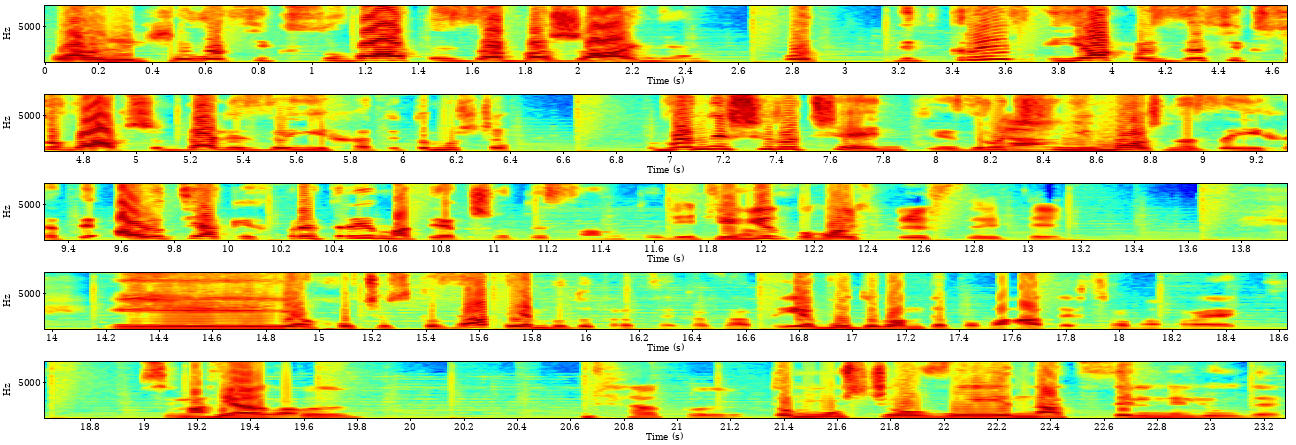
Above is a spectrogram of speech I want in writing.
поруч. Було фіксувати за бажанням. Відкрив і якось зафіксував, щоб далі заїхати, тому що вони широченькі, зручні, можна заїхати. А от як їх притримати, якщо ти сам то І тільки когось просити. І я хочу сказати, я буду про це казати. Я буду вам допомагати в цьому проєкті. Всіма силами. Дякую. Дякую. тому що ви надсильні люди.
